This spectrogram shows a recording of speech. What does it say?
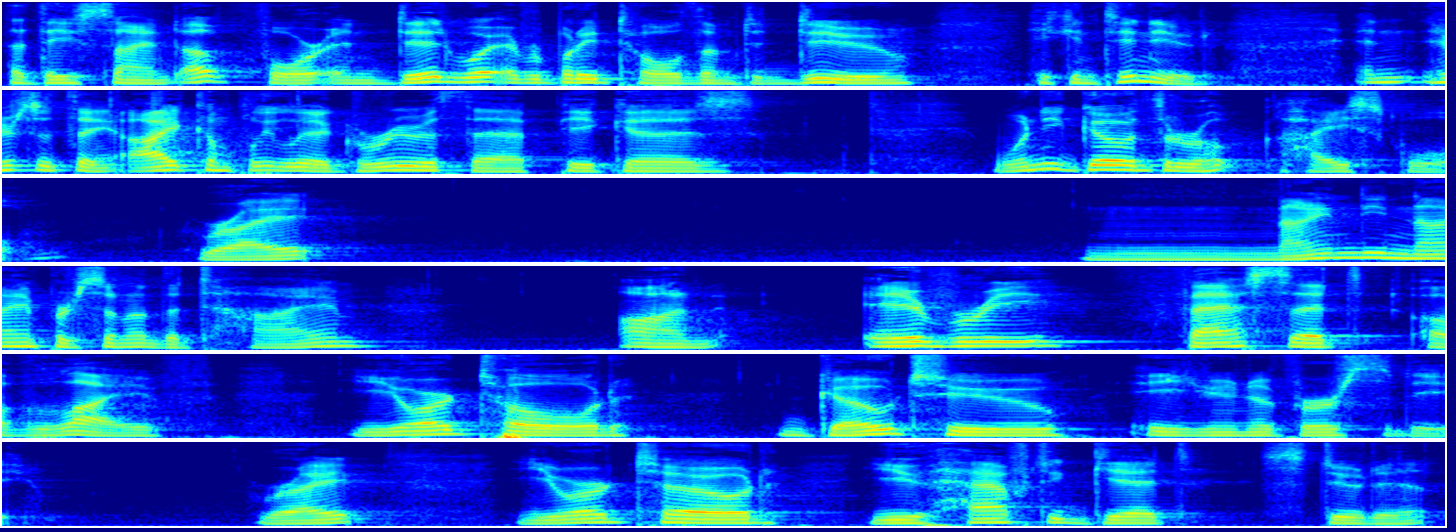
that they signed up for and did what everybody told them to do. He continued. And here's the thing I completely agree with that because when you go through high school, right? 99% of the time, on every facet of life, you're told go to a university, right? You are told you have to get student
